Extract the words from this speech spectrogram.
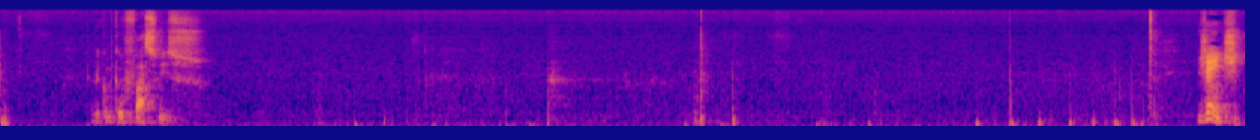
Deixa eu ver como que eu faço isso. Gente,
